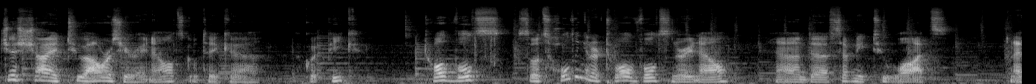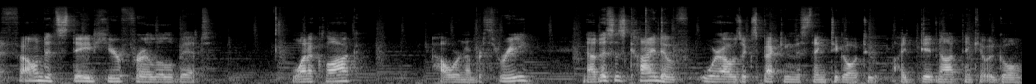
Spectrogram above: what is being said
just shy of two hours here right now. Let's go take a, a quick peek. 12 volts, so it's holding at 12 volts right now and uh, 72 watts. And I found it stayed here for a little bit. One o'clock, hour number three, now this is kind of where I was expecting this thing to go to. I did not think it would go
